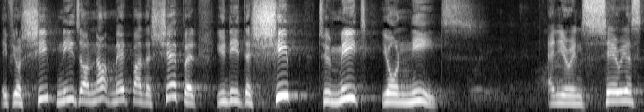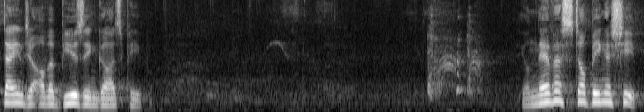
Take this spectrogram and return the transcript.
if your sheep needs are not met by the shepherd, you need the sheep to meet your needs. And you're in serious danger of abusing God's people. You'll never stop being a sheep.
